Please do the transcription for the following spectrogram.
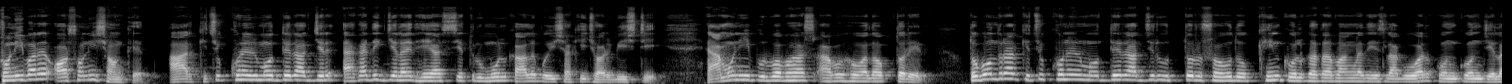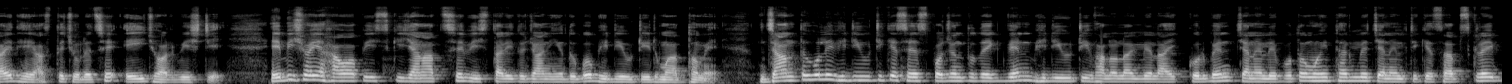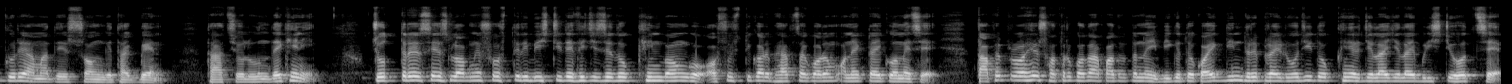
শনিবারের অশনি সংকেত। আর কিছুক্ষণের মধ্যে রাজ্যের একাধিক জেলায় ধেয়ে আসছে তৃণমূল কাল বৈশাখী ঝড় বৃষ্টি। এমনই পূর্বাভাস আবহাওয়া দপ্তরের। তো বন্ধুরা কিছুক্ষণের মধ্যে রাজ্যের উত্তর সহ দক্ষিণ কলকাতা, বাংলাদেশ, লাগোয়ার কোন কোন জেলায় ধেয়ে আসতে চলেছে এই ঝড় বৃষ্টি? এ বিষয়ে হাওয়া পিস কি জানাচ্ছে বিস্তারিত জানিয়ে দেবো ভিডিওটির মাধ্যমে। জানতে হলে ভিডিওটিকে শেষ পর্যন্ত দেখবেন। ভিডিওটি ভালো লাগলে লাইক করবেন। চ্যানেলে প্রথম হয়ে থাকলে চ্যানেলটিকে সাবস্ক্রাইব করে আমাদের সঙ্গে থাকবেন। তা চলুন দেখে নিই। চৈত্রের শেষ লগ্নে স্বস্তির বৃষ্টিতে ভিজেছে দক্ষিণবঙ্গ। অস্বস্তিকর ভ্যাবসা গরম অনেকটাই কমেছে। তাপের প্রবাহের সতর্কতা আপাতত নেই। বিগত কয়েকদিন ধরে প্রায় রোজই দক্ষিণের জেলায় জেলায় বৃষ্টি হচ্ছে।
